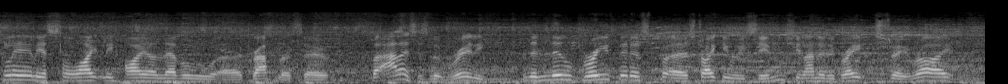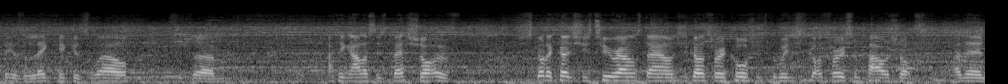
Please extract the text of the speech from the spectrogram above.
clearly a slightly higher level uh, grappler, so, but Alice has looked really, in the little brief bit of sp- uh, striking we've seen, she landed a great straight right, I think it was a leg kick as well. Um, I think Alice's best shot of, she's got to cut, she's two rounds down, she's got to throw caution to the wind, she's got to throw some power shots, and then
